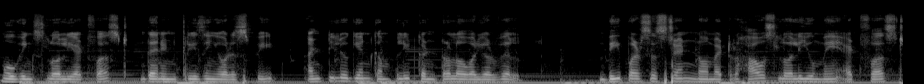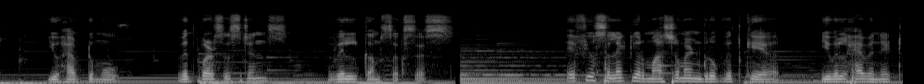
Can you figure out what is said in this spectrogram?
moving slowly at first, then increasing your speed until you gain complete control over your will. Be persistent no matter how slowly you may at first, you have to move. With persistence, will come success. If you select your mastermind group with care, you will have in it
